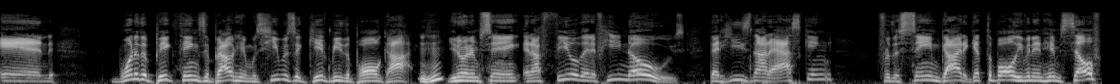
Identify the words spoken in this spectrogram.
And one of the big things about him was he was a give me the ball guy. Mm-hmm. You know what I'm saying? And I feel that if he knows that he's not asking for the same guy to get the ball, even in himself,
